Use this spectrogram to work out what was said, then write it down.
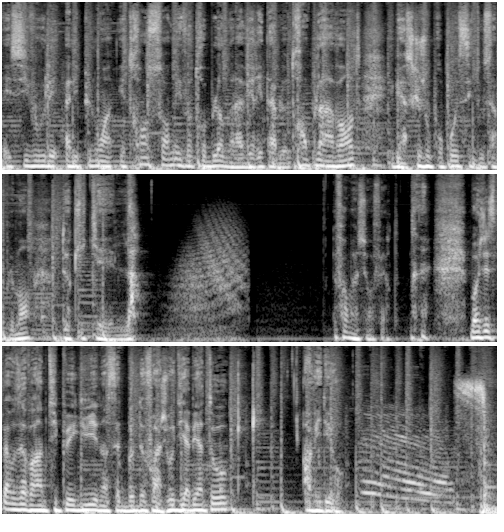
Et si vous voulez aller plus loin et transformer votre blog en un véritable tremplin à vente, eh bien, ce que je vous propose, c'est tout simplement de cliquer là formation offerte. bon, j'espère vous avoir un petit peu aiguillé dans cette botte de foin. Je vous dis à bientôt en vidéo. Peace.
